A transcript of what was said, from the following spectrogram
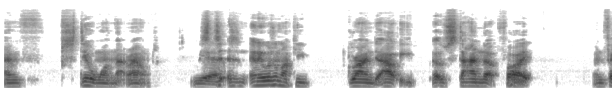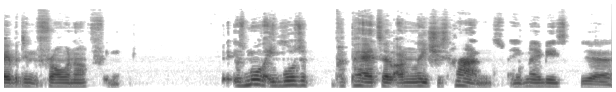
and still won that round. Yeah, St- and it wasn't like he grind it out. He, it was a stand up fight, and Faber didn't throw enough. It was more that he wasn't prepared to unleash his hands. He maybe he's yeah,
